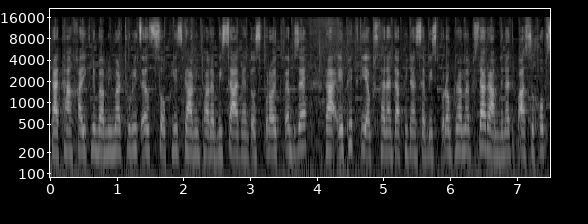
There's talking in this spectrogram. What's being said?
რა თანხა იქნება მიმართული წელს სოფლის განვითარების სააგენტოს პროექტებზე, რა ეფექტი აქვს თანადაფინანსების პროგრამებს და რამდენად პასუხობს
